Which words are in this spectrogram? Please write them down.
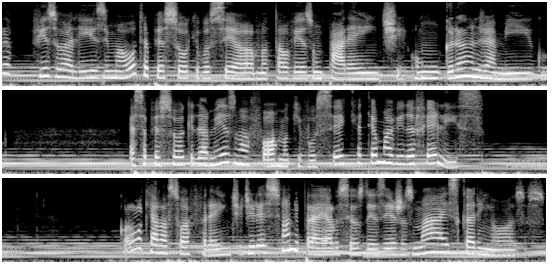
Agora visualize uma outra pessoa que você ama, talvez um parente ou um grande amigo. Essa pessoa que, da mesma forma que você, quer ter uma vida feliz. Coloque ela à sua frente e direcione para ela os seus desejos mais carinhosos.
